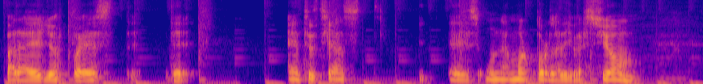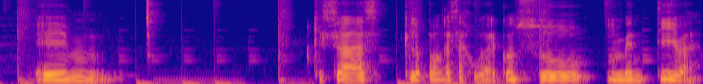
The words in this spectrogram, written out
Para ellos, pues, de, entusiast es un amor por la diversión. Em, quizás que lo pongas a jugar con su inventiva,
